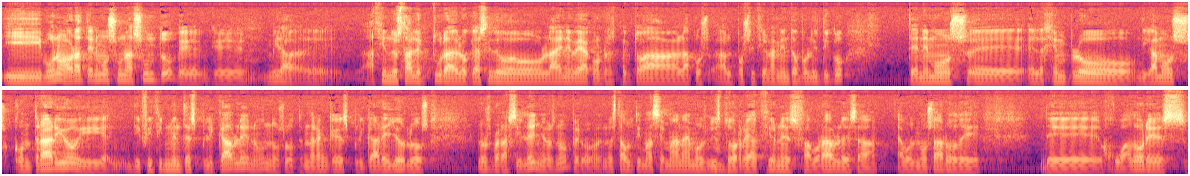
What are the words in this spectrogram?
Y bueno, ahora tenemos un asunto que, mira, eh, haciendo esta lectura de lo que ha sido la NBA con respecto al posicionamiento político, tenemos eh, el ejemplo, digamos, contrario y difícilmente explicable, ¿no? nos lo tendrán que explicar ellos los, los brasileños, ¿no? pero en esta última semana hemos visto reacciones favorables a, a Bolsonaro de, de jugadores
